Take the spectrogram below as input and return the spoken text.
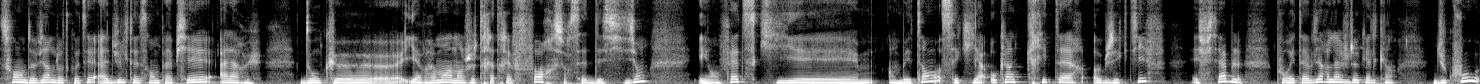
soit on devient de l'autre côté adulte et sans papier à la rue. Donc euh, il y a vraiment un enjeu très très fort sur cette décision. Et en fait, ce qui est embêtant, c'est qu'il n'y a aucun critère objectif et fiable pour établir l'âge de quelqu'un. Du coup,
